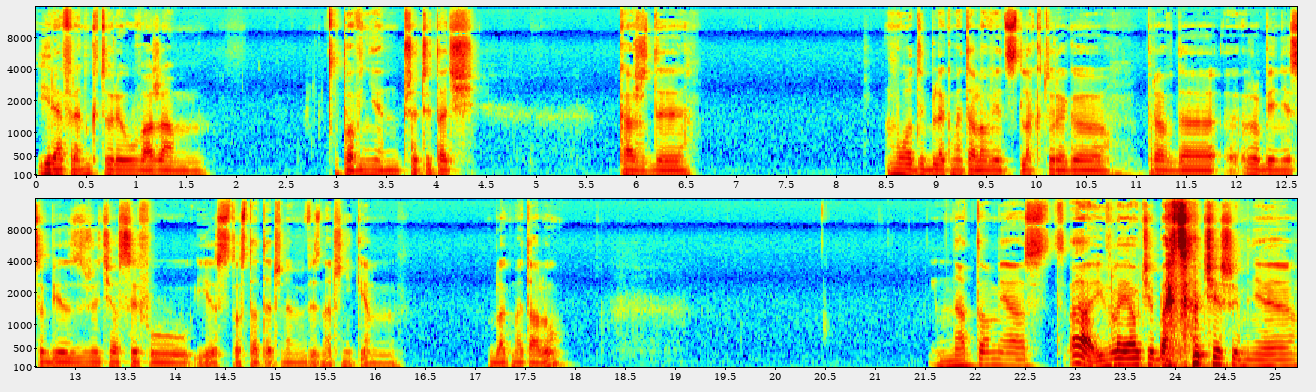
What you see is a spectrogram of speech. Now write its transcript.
i refren, który uważam powinien przeczytać każdy młody black metalowiec, dla którego prawda, robienie sobie z życia syfu jest ostatecznym wyznacznikiem black metalu. Natomiast, a i w layoutie bardzo cieszy mnie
